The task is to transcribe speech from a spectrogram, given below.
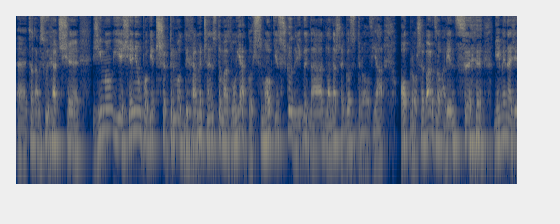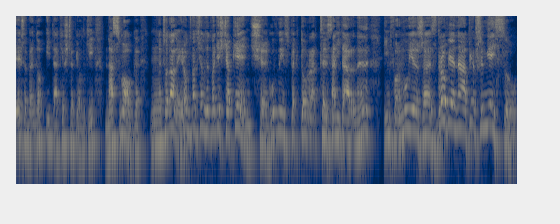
E, Co tam słychać e, zimą i jesienią? Powietrze, którym oddychamy, często ma złą jakość. Smog jest szkodliwy na, dla naszego zdrowia. O, proszę bardzo, a więc miejmy nadzieję, że będą i takie szczepionki na smog. Co dalej? Rok 2025. Główny Inspektorat Sanitarny informuje, że zdrowie na pierwszym miejscu.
